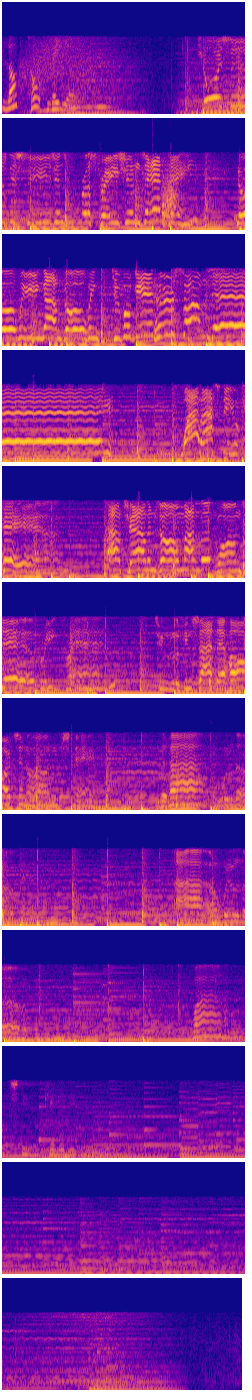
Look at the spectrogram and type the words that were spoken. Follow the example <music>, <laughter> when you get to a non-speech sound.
Blog Talk Radio. Choices, decisions, frustrations, and pain. Knowing I'm going to forget her someday. Inside their hearts and understand that I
